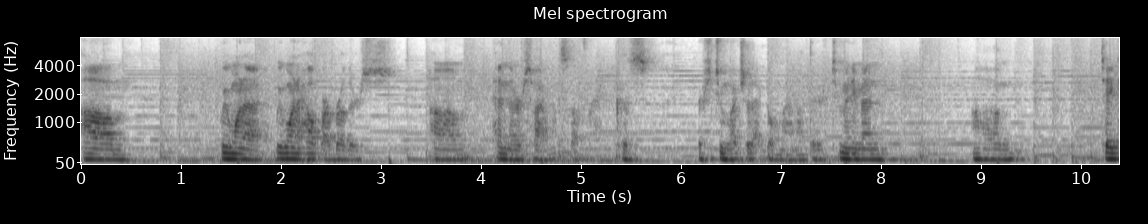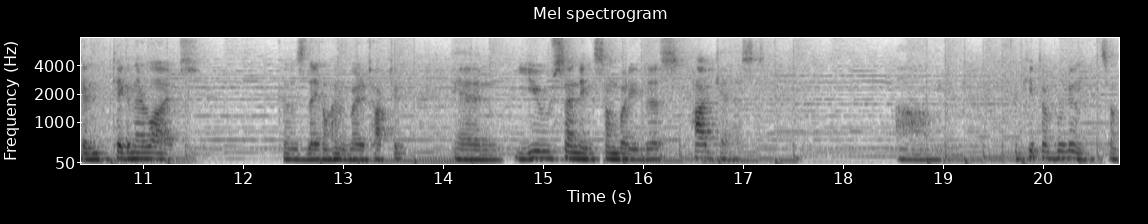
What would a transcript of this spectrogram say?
Um, we want to we want to help our brothers um, end their silent suffering because there's too much of that going on out there. Too many men um, taking taking their lives because they don't have anybody to talk to. And you sending somebody this podcast um, could keep them from doing. So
